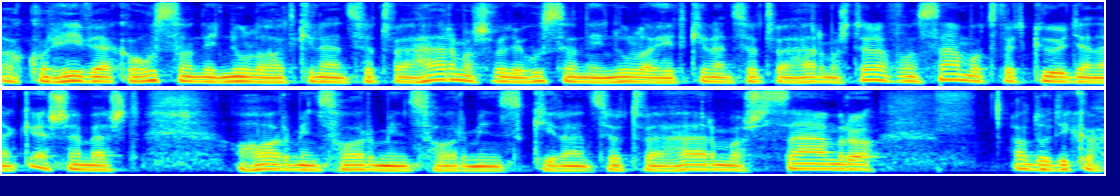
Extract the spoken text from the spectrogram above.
akkor hívják a 2406953-as vagy a 2407953-as telefonszámot, vagy küldjenek SMS-t a 30303953-as számra. Adódik a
